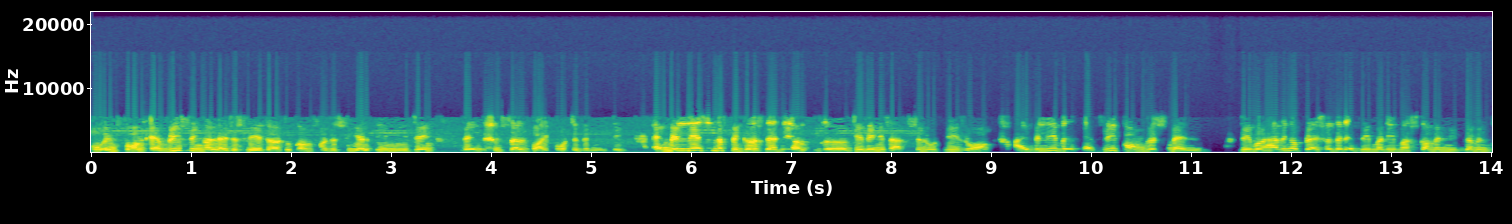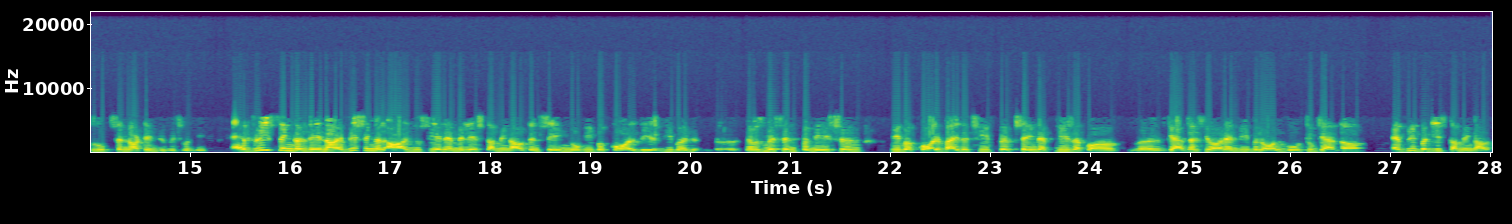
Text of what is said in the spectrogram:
who informed every single legislator to come for the CLP meeting. They themselves boycotted the meeting. MLAs and the figures that they are uh, giving is absolutely wrong. I believe every congressman they were having a pressure that everybody must come and meet them in groups and not individually. Every single day now, every single hour, you see an MLA is coming out and saying, no, we were called, we were, uh, there was misinformation. We were called by the chief whip saying that please uh, uh, gather here and we will all go together everybody is coming out.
